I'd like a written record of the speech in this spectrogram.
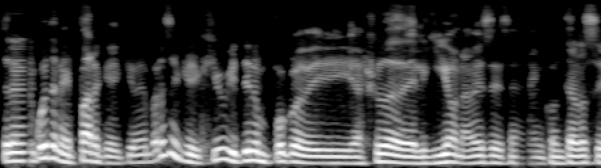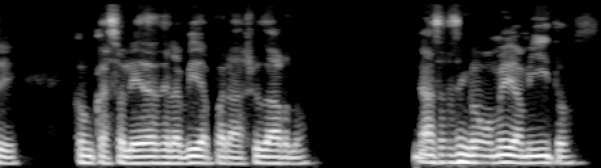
Se lo encuentra en el parque, que me parece que Hughie tiene un poco de ayuda del guion a veces a encontrarse con casualidades de la vida para ayudarlo. Nada, se hacen como medio amiguitos.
